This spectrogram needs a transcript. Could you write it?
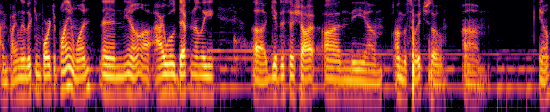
I'm finally looking forward to playing one, and you know, I I will definitely uh, give this a shot on the um, on the Switch. So, um, you know,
